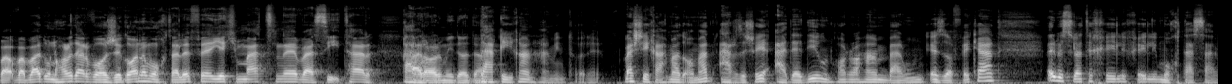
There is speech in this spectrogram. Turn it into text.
و بعد اونها رو در واژگان مختلف یک متن وسیعتر قرار می‌دادند. دقیقا همینطوره. و شیخ احمد آمد ارزش های عددی اونها را هم بر اون اضافه کرد ولی به صورت خیلی خیلی مختصر.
